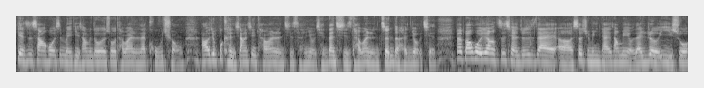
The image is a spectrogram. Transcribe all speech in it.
电视上或者是媒体上面都会说台湾人在哭穷，然后就不肯相信台湾人其实很有钱，但其实台湾人真的很有钱。那包括像之前就是在呃社群平台上面有在热议说，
